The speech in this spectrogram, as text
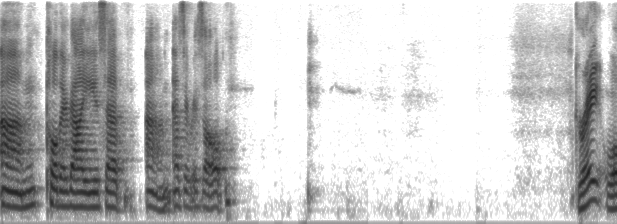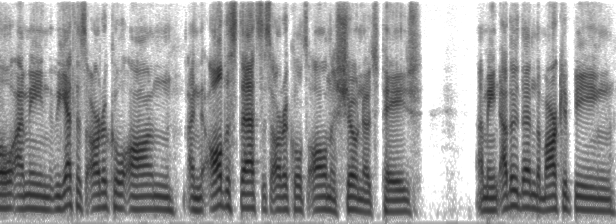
um, pull their values up um, as a result. Great. Well, I mean, we got this article on, and all the stats, this article, it's all on the show notes page. I mean, other than the market being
